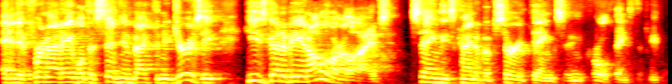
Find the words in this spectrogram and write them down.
And if we're not able to send him back to New Jersey, he's going to be in all of our lives saying these kind of absurd things and cruel things to people.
